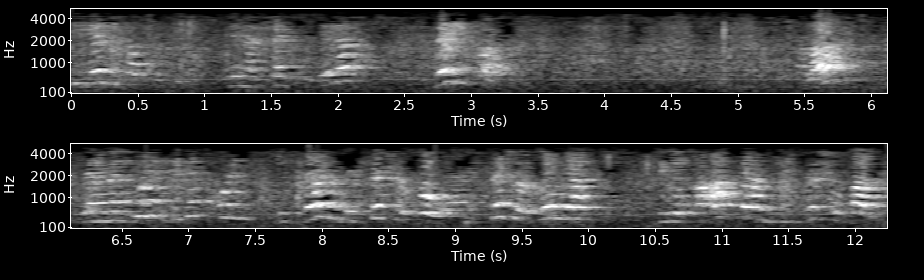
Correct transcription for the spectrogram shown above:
دي جاي خط كده هنا الباكس كده زي خط خلاص؟ لما الكولت بتدخل بتزود البريشر جوه يعني البريشر جوه بيبقى أكتر من البريشر بره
